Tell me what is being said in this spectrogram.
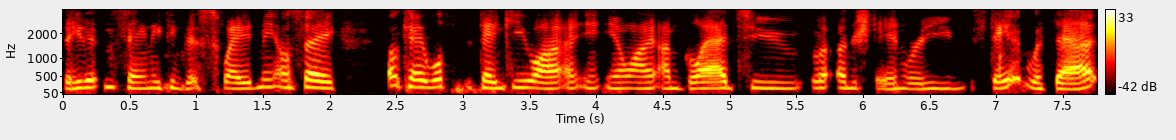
they didn't say anything that swayed me, I'll say, okay, well, thank you. I, you know, I, I'm glad to uh, understand where you stand with that.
